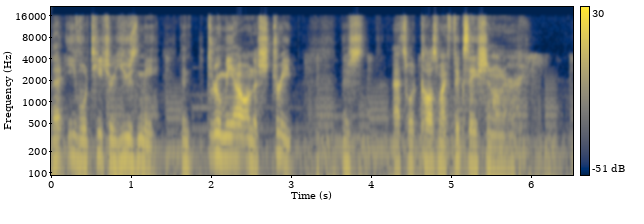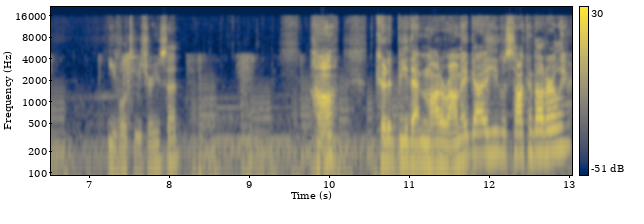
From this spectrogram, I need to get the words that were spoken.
That evil teacher used me, then threw me out on the street. There's, that's what caused my fixation on her. Evil teacher, you said? Huh? Could it be that Madarame guy he was talking about earlier?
